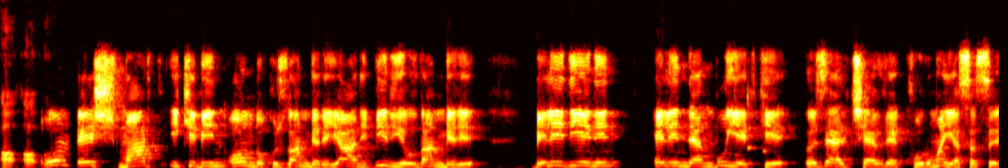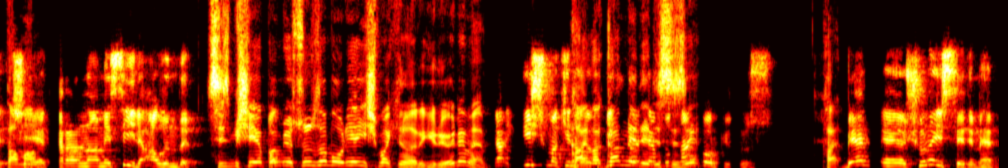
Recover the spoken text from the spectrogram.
A- a- 15 Mart 2019'dan beri yani bir yıldan beri belediyenin elinden bu yetki özel çevre koruma yasası Tamam. şeye, kararnamesiyle alındı. siz bir şey yapamıyorsunuz ama oraya iş makineleri giriyor öyle mi? Ya iş makineleri Kaymakam ne dedi size? korkuyoruz. Ka- Ben e, şunu istedim hep.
